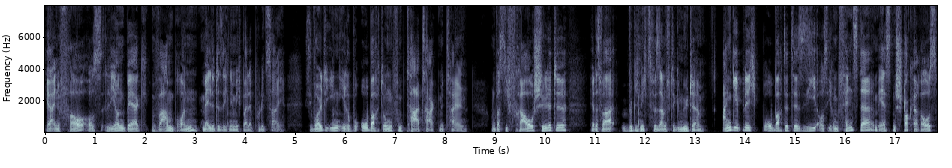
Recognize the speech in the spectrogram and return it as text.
Ja, eine Frau aus Leonberg-Warmbronn meldete sich nämlich bei der Polizei. Sie wollte ihnen ihre Beobachtung vom Tattag mitteilen. Und was die Frau schilderte, ja, das war wirklich nichts für sanfte Gemüter. Angeblich beobachtete sie aus ihrem Fenster im ersten Stock heraus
